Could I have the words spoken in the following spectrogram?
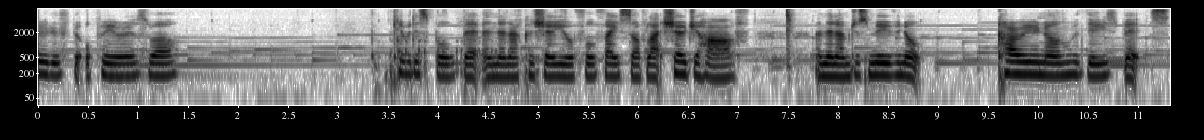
do this bit up here as well. Give it a full bit and then I can show you a full face off like showed you half. And then I'm just moving up carrying on with these bits.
